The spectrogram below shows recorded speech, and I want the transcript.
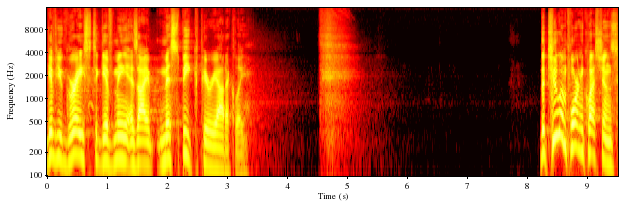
give you grace to give me as I misspeak periodically. The two important questions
